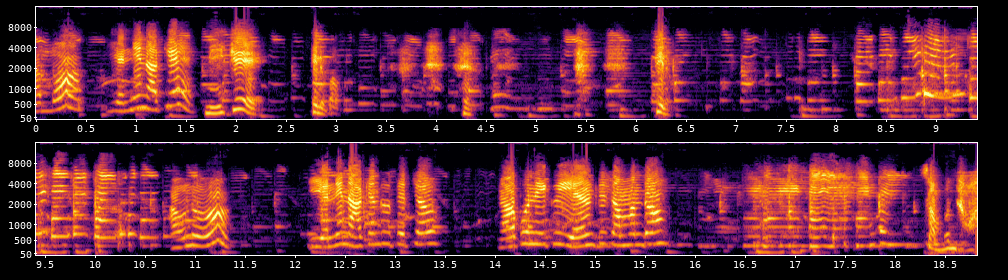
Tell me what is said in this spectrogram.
అమ్మో ఇవన్నీ నాకే. నీకే. తిను బాబు. తిను. అవును ఇవన్నీ నాకెందుకు తెచ్చావు? నాకు నీకు ఏంటి సంబంధం? సంబంధమా?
